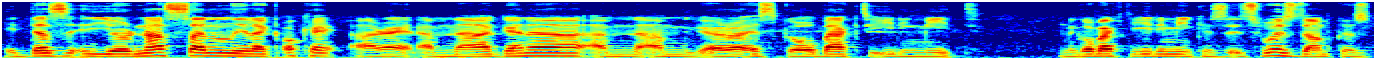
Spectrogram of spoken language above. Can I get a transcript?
It doesn't. You're not suddenly like, okay, all right, I'm not gonna. I'm. I'm gonna let's go back to eating meat. I'm gonna go back to eating meat because it's wisdom, because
